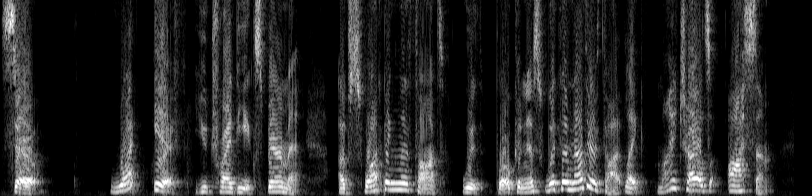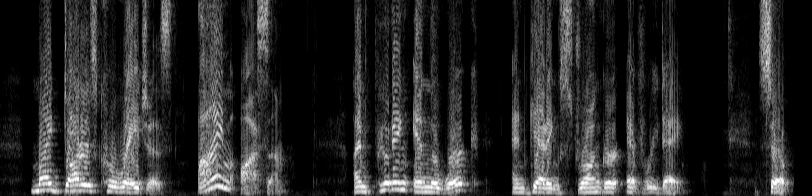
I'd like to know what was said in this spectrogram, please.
So, what if you tried the experiment of swapping the thoughts with brokenness with another thought, like, my child's awesome. My daughter's courageous. I'm awesome. I'm putting in the work and getting stronger every day. So,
